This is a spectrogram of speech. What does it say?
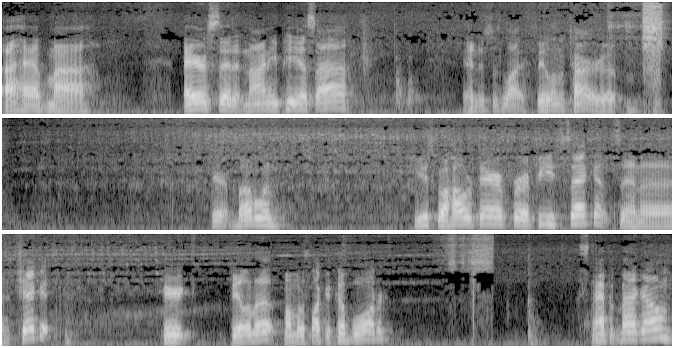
I have my air set at 90 psi, and this is like filling the tire up. Hear it bubbling. You just go hold it there for a few seconds and uh, check it. Hear it filling up, almost like a cup of water. Snap it back on.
